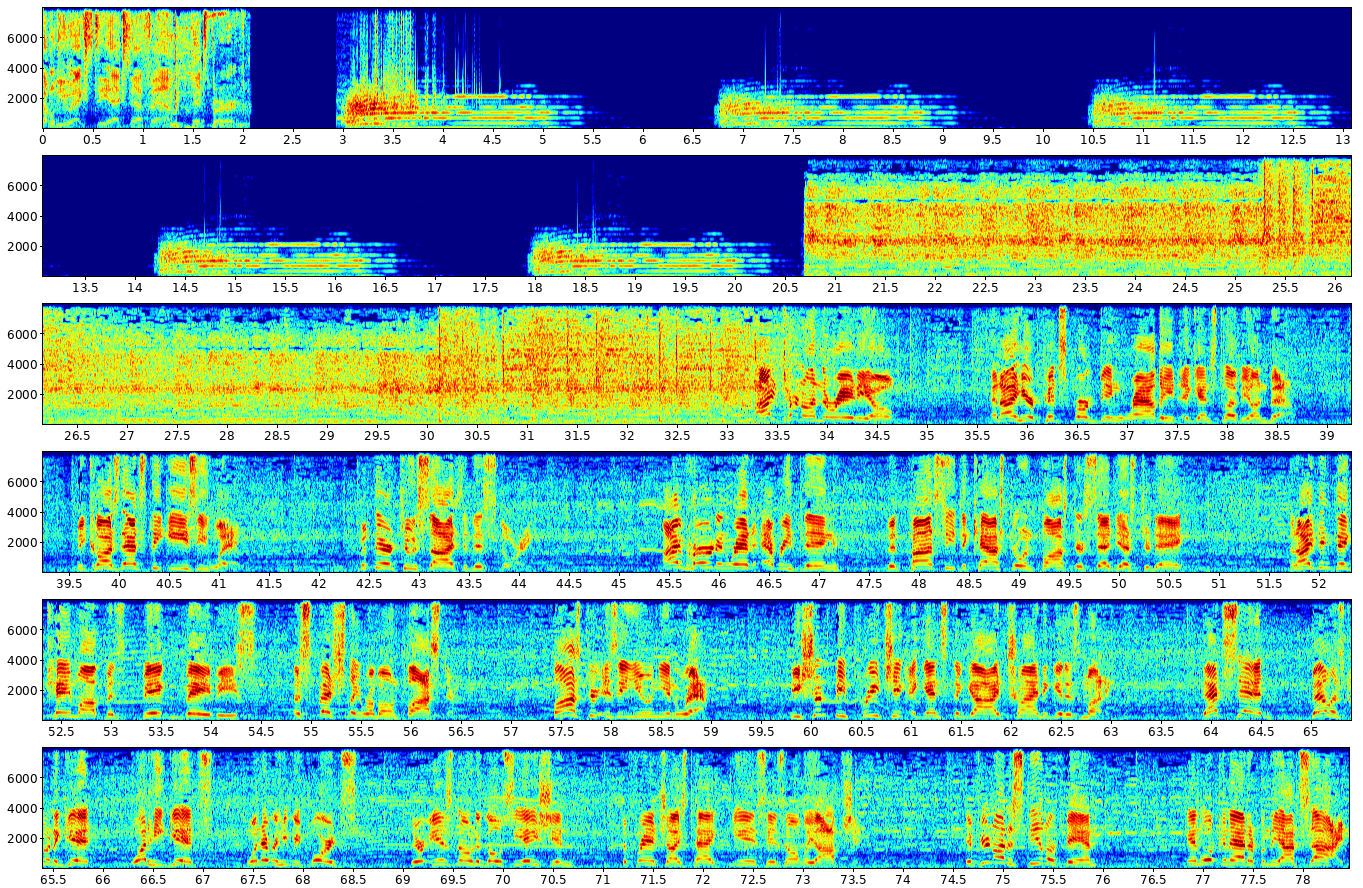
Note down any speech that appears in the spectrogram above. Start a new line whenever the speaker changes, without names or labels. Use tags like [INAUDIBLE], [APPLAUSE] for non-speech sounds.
WXDX FM, Pittsburgh.
I hear Pittsburgh being rallied against Le'Veon Bell because that's the easy way. But there are two sides to this story. I've heard and read everything that Pouncey, DeCastro, and Foster said yesterday, and I think they came off as big babies, especially Ramon Foster. Foster is a union rep. He shouldn't be preaching against the guy trying to get his money. That said, Bell is going to get what he gets whenever he reports. There is no negotiation. The franchise tag is his only option. If you're not a Steeler fan and looking at it from the outside,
